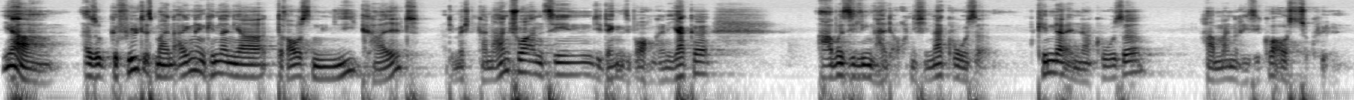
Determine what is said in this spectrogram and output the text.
Ja, also gefühlt ist meinen eigenen Kindern ja draußen nie kalt. Die möchten keine Handschuhe anziehen, die denken, sie brauchen keine Jacke, aber sie liegen halt auch nicht in Narkose. Kinder in Narkose haben ein Risiko auszukühlen.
